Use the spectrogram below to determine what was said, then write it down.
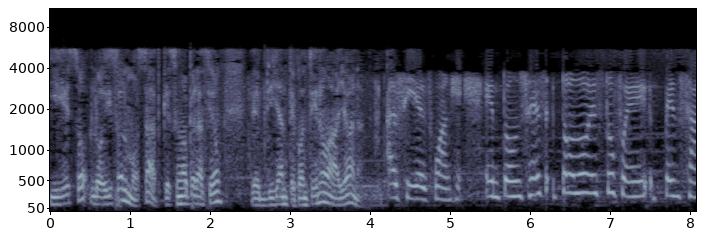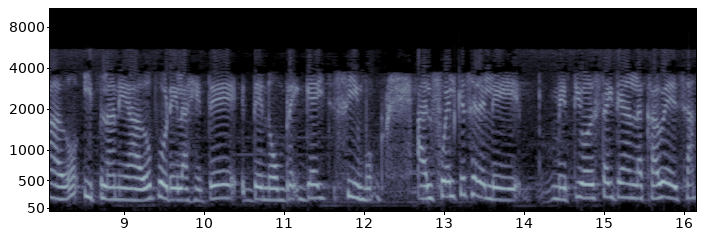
Y eso lo hizo el Mossad, que es una operación eh, brillante. Continúa, Así es, Juanje. Entonces, todo esto fue pensado y planeado por el agente de nombre Gage Simon. Al fue el que se le metió esta idea en la cabeza,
